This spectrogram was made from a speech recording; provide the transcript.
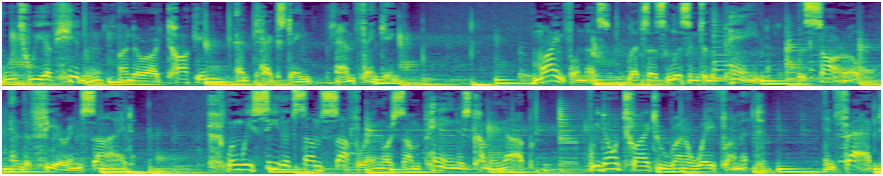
which we have hidden under our talking and texting and thinking. Mindfulness lets us listen to the pain, the sorrow, and the fear inside. When we see that some suffering or some pain is coming up, we don't try to run away from it. In fact,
